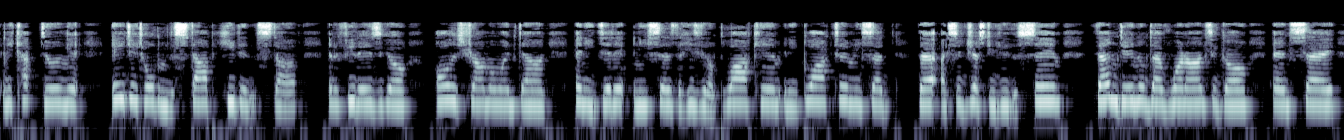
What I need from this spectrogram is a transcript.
and he kept doing it. AJ told him to stop, he didn't stop, and a few days ago, all this drama went down, and he did it, and he says that he's gonna block him, and he blocked him, and he said that I suggest you do the same. Then Daniel Dev went on to go and say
